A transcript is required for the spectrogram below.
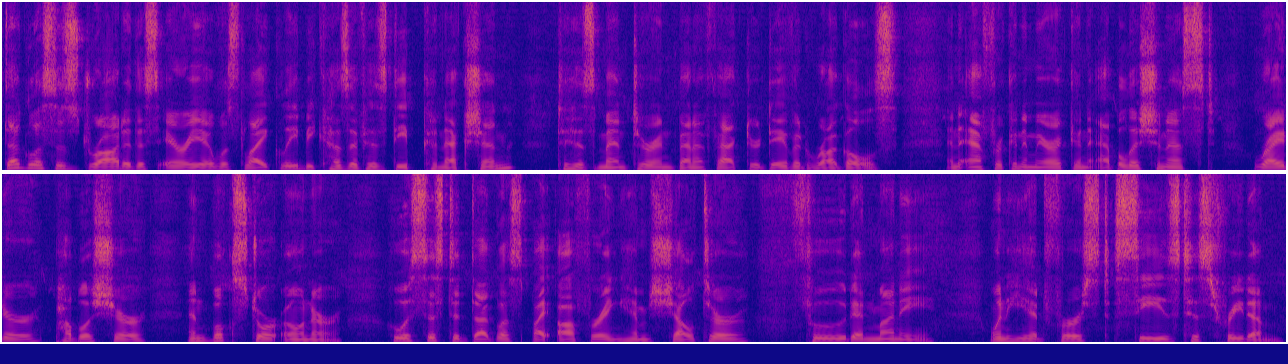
Douglass's draw to this area was likely because of his deep connection to his mentor and benefactor David Ruggles, an African American abolitionist, writer, publisher, and bookstore owner who assisted Douglass by offering him shelter, food, and money when he had first seized his freedom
